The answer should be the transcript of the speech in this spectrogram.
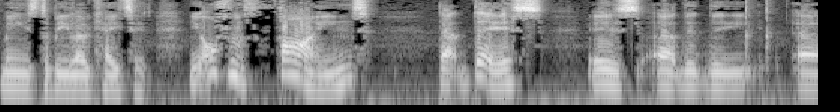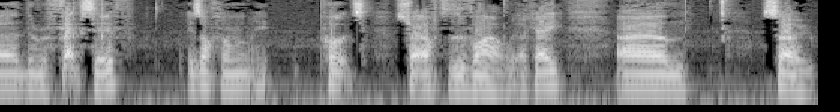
means to be located. You often find that this is uh, the the uh, the reflexive is often put straight after the vowel. Okay, um, so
